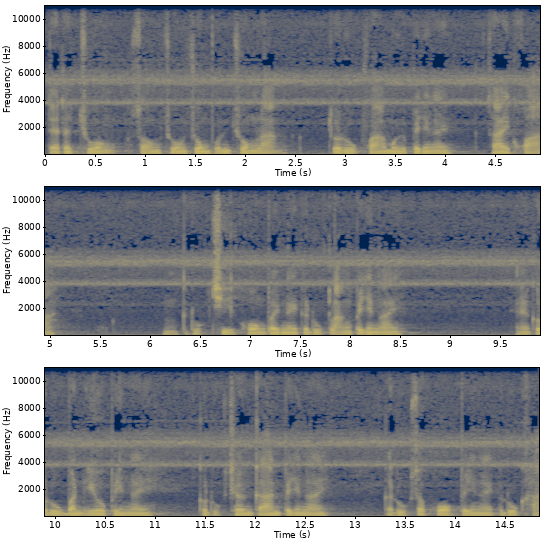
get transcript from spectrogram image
แต่ถ้าช่วงสองช่วงช่วงบนช่วงล่าง กระดูกฝ่ามือเป็นยังไง ซ้ายขวา กระดูกชี้โครงไปยังไง กระดูกหลังไปยังไงกระดูกบั้นเอวเป็นยังไง กระดูกเชิงการเป็นยังไง กระดูกสะโพกเป็นยังไง กระดูกขา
